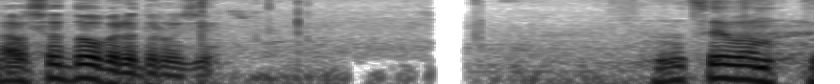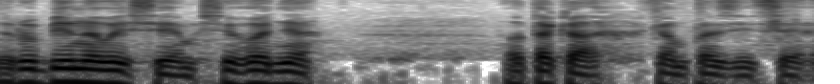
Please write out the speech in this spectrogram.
На все добре, друзі. Ну, це вам рубіновий 7. Сьогодні отака композиція.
